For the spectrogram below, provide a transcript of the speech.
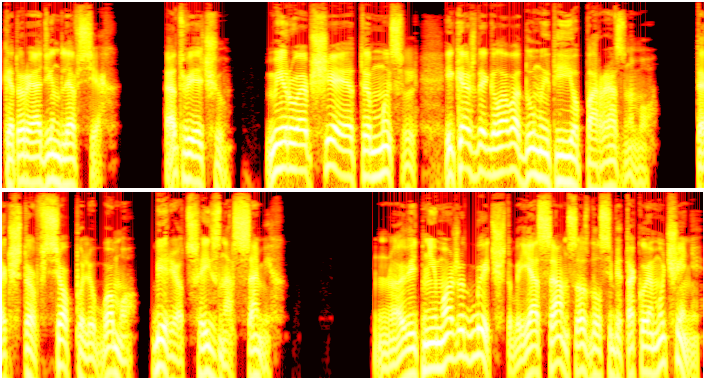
который один для всех. Отвечу, Мир вообще — это мысль, и каждая голова думает ее по-разному. Так что все по-любому берется из нас самих. Но ведь не может быть, чтобы я сам создал себе такое мучение.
